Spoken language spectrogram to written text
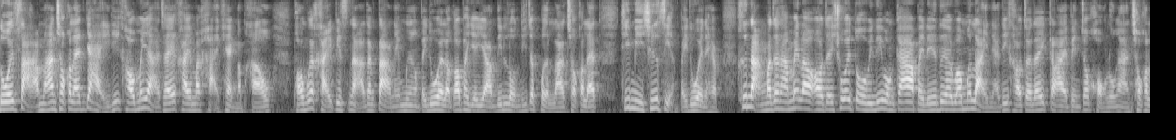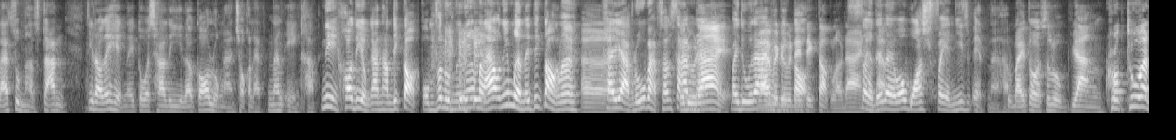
โดย 3 ร้านช็อกโกแลตใหญ่ที่เขาไม่อยากจะให้ใครมาขายแข่งกับเขาพร้อมกับไขปริศนาต่างๆ ในเมืองไปด้วย แล้วก็พยายามดิ้นรนที่จะเปิดร้านช็อกโกแลตที่มีชื่อเสียงไปด้วยนะครับคือหนังมันจะทำให้เราเอาใจช่วยตัววิลลี่วองกาไปเรื่อยๆว่าเมื่อไหร่เนี่ยที่เขาจะได้กลายเป็นเจ้าของโรงงานช็อกโกแลตสุดมหัศจรรย์ที่เราได้เห็นในตัวชาลีแล้วก็โรงงานช็อกโกแลตนั่นเองครับนี่ข้อดีของการทำทิกตอกผมสรุปในอเรื่องมาแล้วนี่เหมือนในทิกตอกเลยเออใครอยากรู้แบบสั้นๆไปดูเนี่ยได้ไปดูได้ไปดูใน TikTok TikTok เราได้เสิร์ชได้นะครับเลยว่า watch friend 21นะครับคุณไบร์ทตัวสรุปอย่างครบถ้วน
